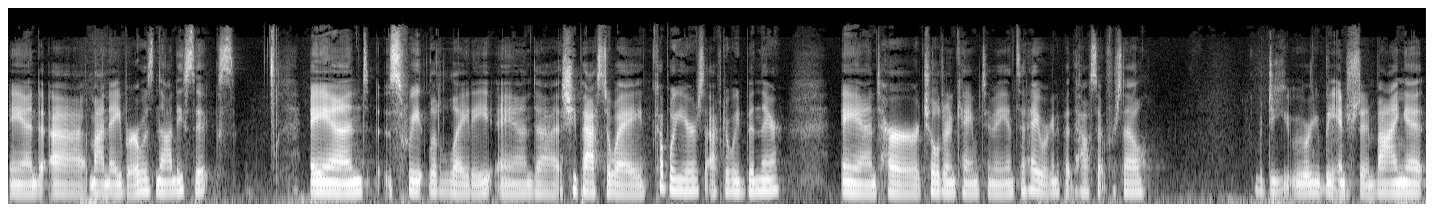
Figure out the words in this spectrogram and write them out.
and uh, my neighbor was 96 and sweet little lady and uh, she passed away a couple years after we'd been there and her children came to me and said, "Hey, we're going to put the house up for sale. Would you will you be interested in buying it?"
